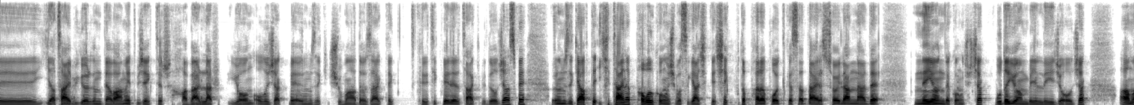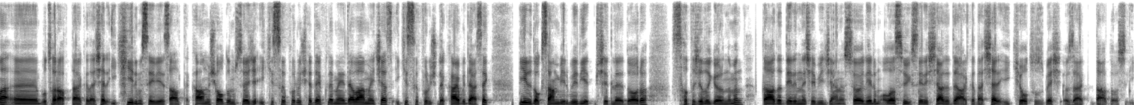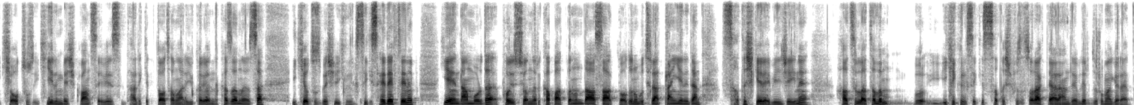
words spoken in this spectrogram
yatay bir görünüm devam etmeyecektir. Haberler yoğun olacak ve önümüzdeki Cuma'da özellikle kritik verileri takip ediyor olacağız ve önümüzdeki hafta iki tane Powell konuşması gerçekleşecek. Bu da para politikasına dair söylemlerde ne yönde konuşacak? Bu da yön belirleyici olacak. Ama e, bu tarafta arkadaşlar 2.20 seviyesi altta kalmış olduğumuz sürece 2.03 hedeflemeye devam edeceğiz. 2.03'ü de kaybedersek 1.91-1.77'lere doğru satıcılı görünümün daha da derinleşebileceğini söyleyelim. Olası yükselişlerde de arkadaşlar 2.35 özellikle daha doğrusu 2.30-2.25 band seviyesinde hareketli ortamlar yukarı yönde kazanılırsa 2.35 ve 2.48 hedeflenip yeniden burada pozisyonları kapatmanın daha sağlıklı olduğunu bu trendden yeniden satış gelebileceğini hatırlatalım. Bu 2.48 satış fırsatı olarak değerlendirebilir duruma göre.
